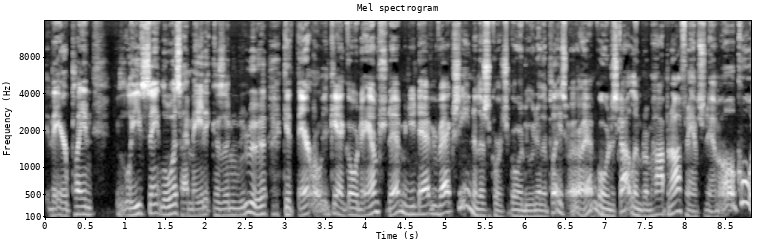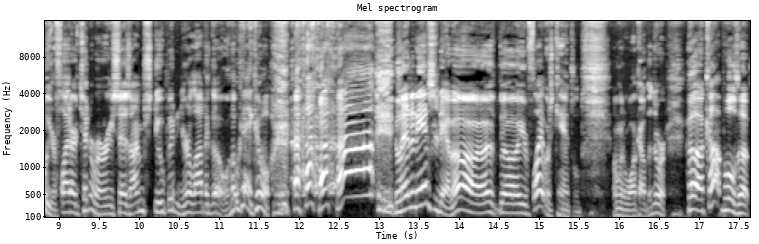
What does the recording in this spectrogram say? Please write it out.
the airplane leave St. Louis. I made it because get there. Well, you can't go to Amsterdam. You need to have your vaccine. Unless, of course, you're going to another place. Oh, I am going to Scotland, but I'm hopping off in Amsterdam. Oh, cool. Your flight itinerary says I'm stupid and you're allowed to go. Okay, cool. you landed in Amsterdam. Oh, uh, your flight was canceled. I'm going to walk out the door. Uh, cop pulls up.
